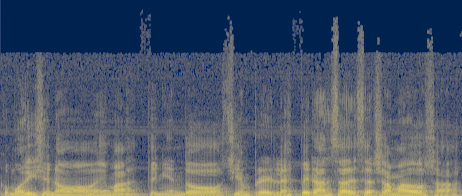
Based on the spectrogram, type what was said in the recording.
como dice, ¿no, Emma? Teniendo siempre la esperanza de ser llamados a,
